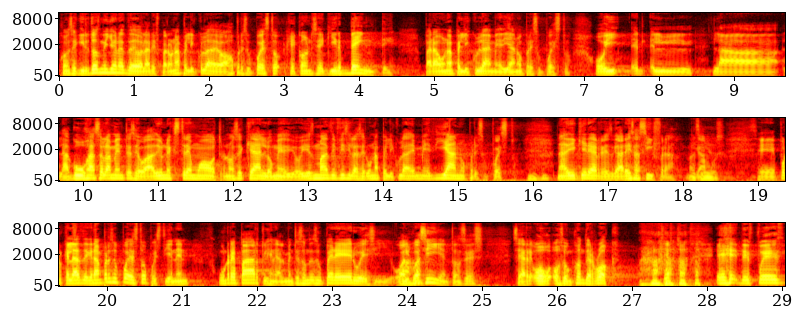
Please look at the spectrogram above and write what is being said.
conseguir 2 millones de dólares para una película de bajo presupuesto que conseguir 20 para una película de mediano presupuesto. Hoy el- el- la, la aguja solamente se va de un extremo a otro, no se queda en lo medio. Hoy es más difícil hacer una película de mediano presupuesto. Nadie quiere arriesgar esa cifra, digamos. es. Eh, porque las de gran presupuesto pues tienen un reparto y generalmente son de superhéroes y, o algo Ajá. así, entonces se o, o son con The Rock. Eh, después,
